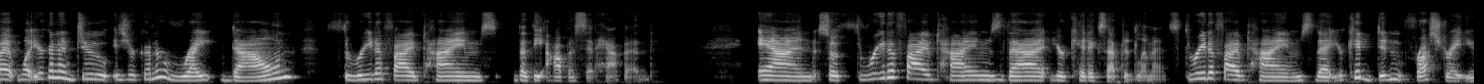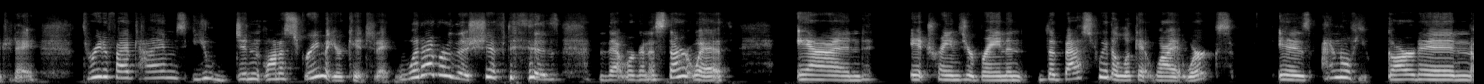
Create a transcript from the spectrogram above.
but what you're going to do is you're going to write down three to five times that the opposite happened. And so, three to five times that your kid accepted limits, three to five times that your kid didn't frustrate you today, three to five times you didn't want to scream at your kid today, whatever the shift is that we're going to start with. And it trains your brain. And the best way to look at why it works is I don't know if you garden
